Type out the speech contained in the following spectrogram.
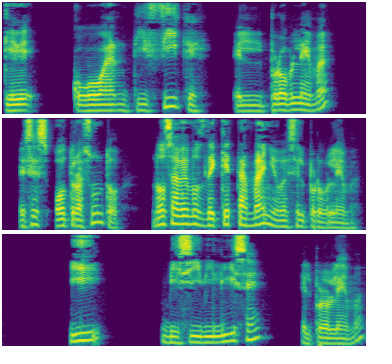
que cuantifique el problema, ese es otro asunto. No sabemos de qué tamaño es el problema. Y visibilice el problema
